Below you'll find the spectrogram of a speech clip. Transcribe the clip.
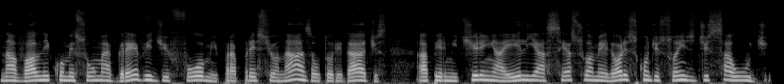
Navalny começou uma greve de fome para pressionar as autoridades a permitirem a ele acesso a melhores condições de saúde.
